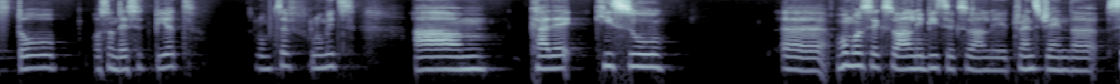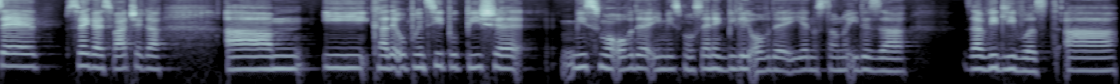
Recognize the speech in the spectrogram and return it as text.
185 glumcev, glumic, um, kade, ki su e, homoseksualni, biseksualni, transgender, vse, svega i svačega. Um, I kada u principu piše mi smo ovde i mi smo sve nek bili ovde i jednostavno ide za, za vidljivost. A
